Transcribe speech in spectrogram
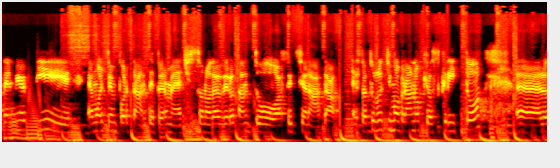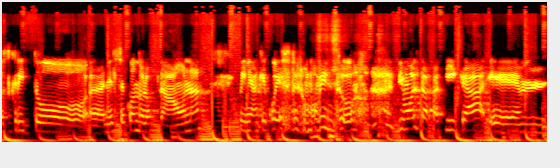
del mio EP è molto importante per me, ci sono davvero tanto affezionata. È stato l'ultimo brano che ho scritto, eh, l'ho scritto eh, nel secondo lockdown, quindi anche questo è un momento di molta fatica e mm,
